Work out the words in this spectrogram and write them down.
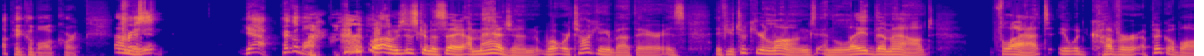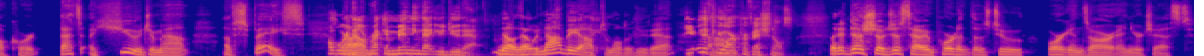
a pickleball court. Chris, I mean, yeah, pickleball. well, I was just going to say, imagine what we're talking about there is if you took your lungs and laid them out flat, it would cover a pickleball court that's a huge amount of space. But we're not um, recommending that you do that. No, that would not be optimal to do that. Even if you um, are professionals. But it does show just how important those two organs are in your chest.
